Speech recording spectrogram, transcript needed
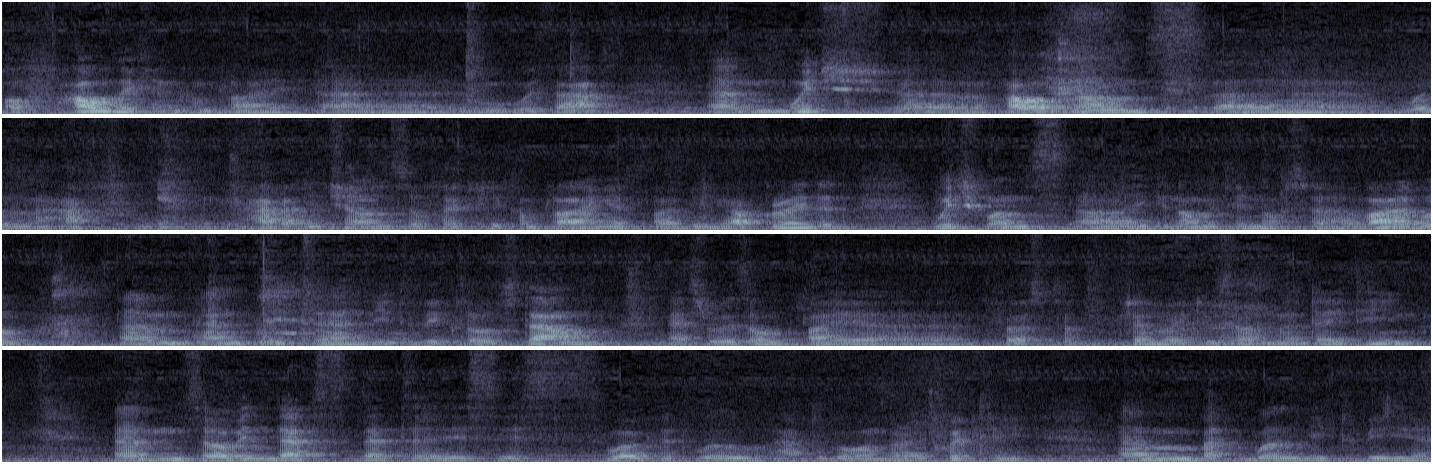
of how they can comply uh, with that, um, which uh, power plants uh, will have, have any chance of actually complying it by being upgraded, which ones are economically not uh, viable um, and need, uh, need to be closed down as a result by uh, 1st of January 2018. Um, so I mean that's, that is, is work that will have to go on very quickly um, but will need to be uh,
